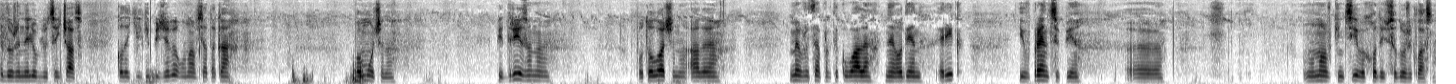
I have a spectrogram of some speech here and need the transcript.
Я дуже не люблю цей час, коли тільки підживив, вона вся така помучена, підрізана, потолочена, але ми вже це практикували не один рік. І в принципі е, воно в кінці виходить все дуже класно.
